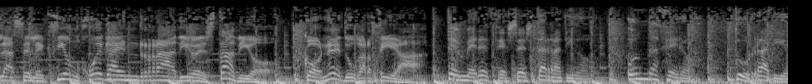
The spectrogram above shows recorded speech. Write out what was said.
la selección juega en Radio Estadio con Edu García. Te mereces esta radio. Onda Cero, tu radio.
